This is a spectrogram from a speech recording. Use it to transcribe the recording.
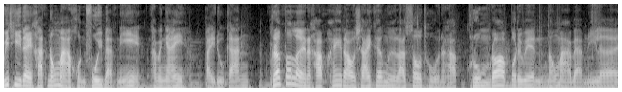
วิธีไดคัดน้องหมาขนฟุยแบบนี้ทำยังไง ไปดูกัน เริ่มต้นเลยนะครับ ให้เราใช้เครื่องมือ Lasso Tool นะครับ คลุมรอบบริเวณน้องหมาแบบนี้เลย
